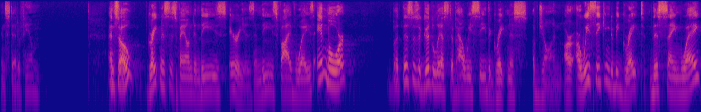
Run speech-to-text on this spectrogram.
instead of him. And so, greatness is found in these areas, in these five ways, and more. But this is a good list of how we see the greatness of John. Are, are we seeking to be great this same way?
